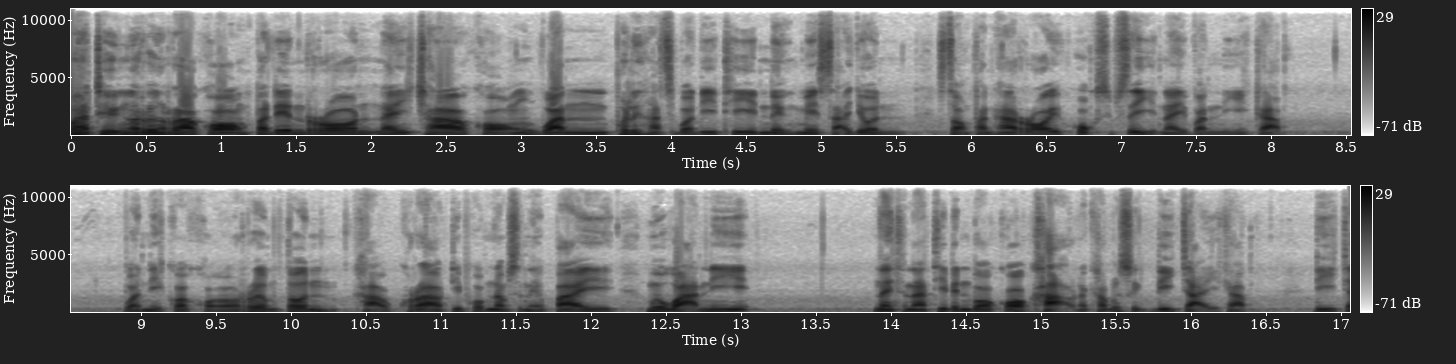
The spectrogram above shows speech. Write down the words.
มาถึงเรื่องราวของประเด็นร้อนในเช้าของวันพฤหัสบดีที่ 1 เมษายน 2564 ในวันนี้ครับ วันนี้ก็ขอเริ่มต้นข่าวคราวที่ผมนำเสนอไปเมื่อวานนี้ ในฐานะที่เป็นบกข่าวนะครับ รู้สึกดีใจครับ ดีใจ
